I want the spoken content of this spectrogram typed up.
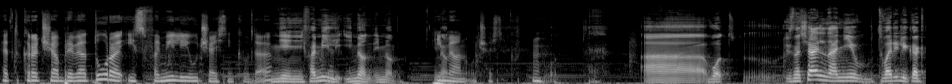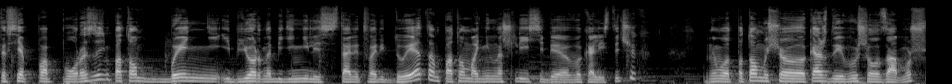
Это, короче, аббревиатура из фамилии участников, да? Не, не фамилии, имен, имен. Имен участников. М. А, вот, изначально они творили как-то все по порознь, потом Бенни и Бьорн объединились, стали творить дуэтом, потом они нашли себе вокалисточек, ну вот, потом еще каждый вышел замуж,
